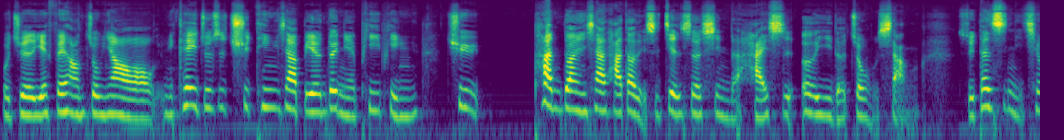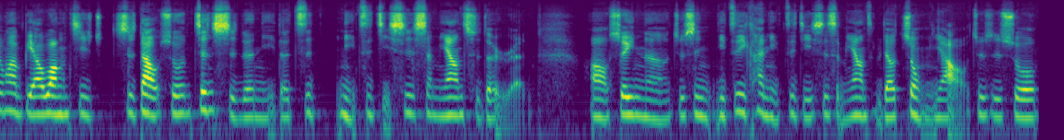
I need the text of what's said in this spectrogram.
我觉得也非常重要哦。你可以就是去听一下别人对你的批评，去判断一下他到底是建设性的还是恶意的重伤。 所以，但是你千万不要忘记知道说真实的你的自你自己是什么样子的人哦。所以呢，就是你自己看你自己是什么样子比较重要。就是说。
